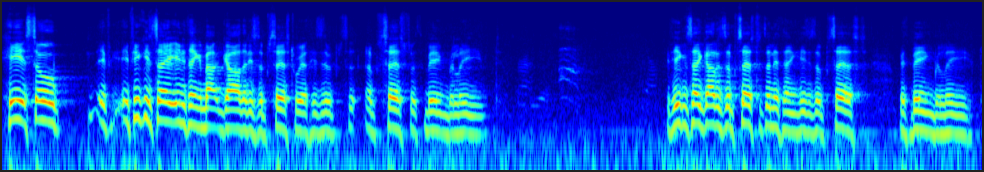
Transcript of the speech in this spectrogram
He is so, if, if you can say anything about God that He's obsessed with, He's obsessed with being believed. If you can say God is obsessed with anything, He's obsessed with being believed.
